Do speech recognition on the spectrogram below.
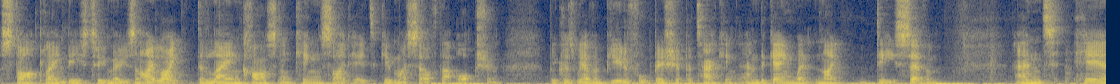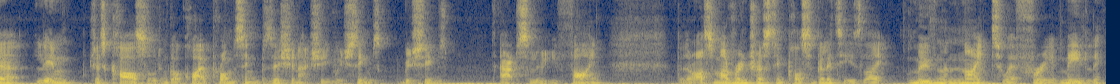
start playing these two moves. And I like delaying castling kingside here to give myself that option because we have a beautiful bishop attacking. And the game went knight d7. And here Liem just castled and got quite a promising position actually, which seems which seems absolutely fine. But there are some other interesting possibilities, like moving the knight to f3 immediately.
